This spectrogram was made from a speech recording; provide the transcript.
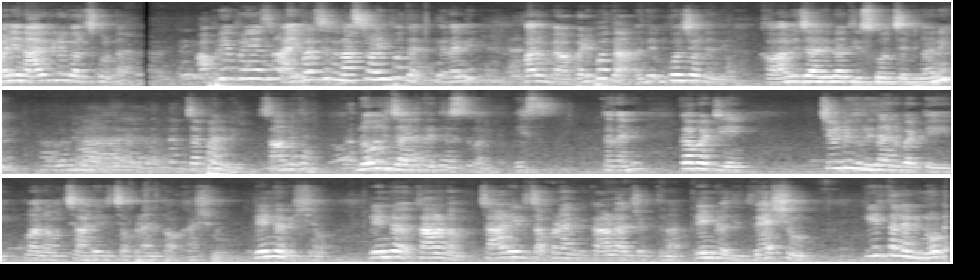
మళ్ళీ నాలుగులో ఖర్చుకుంటా అప్పుడే ప్రయోజనం అయిపోవాల్సిన నష్టం అయిపోతుంది. కదండి? మనం పడిపోతాం. అది ఇంకో చోట ఉంది. కాలు జారినా తీసుకోవచ్చట్టు కానీ చెప్పండి మీరు. సామెత. నోరు జారితే తీసుకోవాలి ఎస్ కదండి? కాబట్టి చెడు హృదయాన్ని బట్టి మనం చాడీలు చెప్పడానికి అవకాశం ఉంది. రెండో విషయం. రెండో కారణం చాడీలు చెప్పడానికి కారణాలు చెప్తున్నారు. రెండోది ద్వేషం. కీర్తనలు నూట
